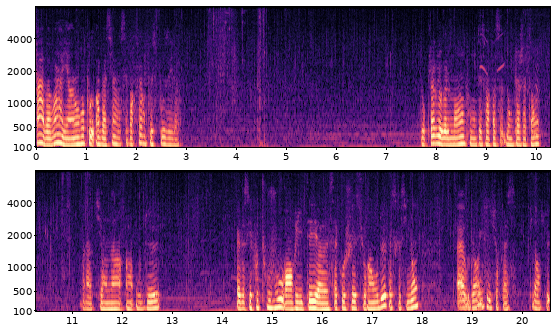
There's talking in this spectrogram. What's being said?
Ah bah voilà, il y a un repos. Ah bah tiens, c'est parfait, on peut se poser là. Donc là globalement, faut monter sur la façade. Donc là j'attends. Voilà, qui en a un ou deux. Ouais, parce qu'il faut toujours en réalité euh, s'accrocher sur un ou deux parce que sinon, ah, moment, il fait du surplace. Puis avance plus.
